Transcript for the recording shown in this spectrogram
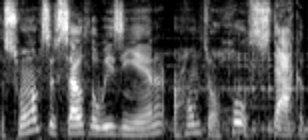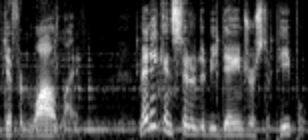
The swamps of South Louisiana are home to a whole stack of different wildlife, many considered to be dangerous to people.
